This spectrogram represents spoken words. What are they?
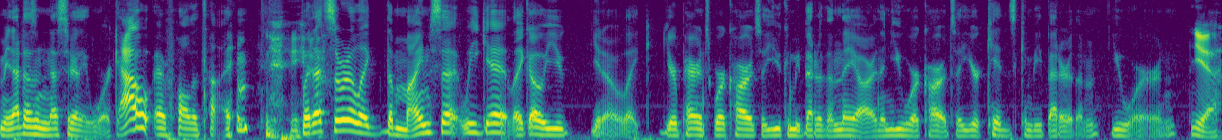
I mean, that doesn't necessarily work out all the time. Yeah. But that's sort of like the mindset we get. Like, oh, you, you know, like your parents work hard so you can be better than they are, and then you work hard so your kids can be better than you were, and yeah,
